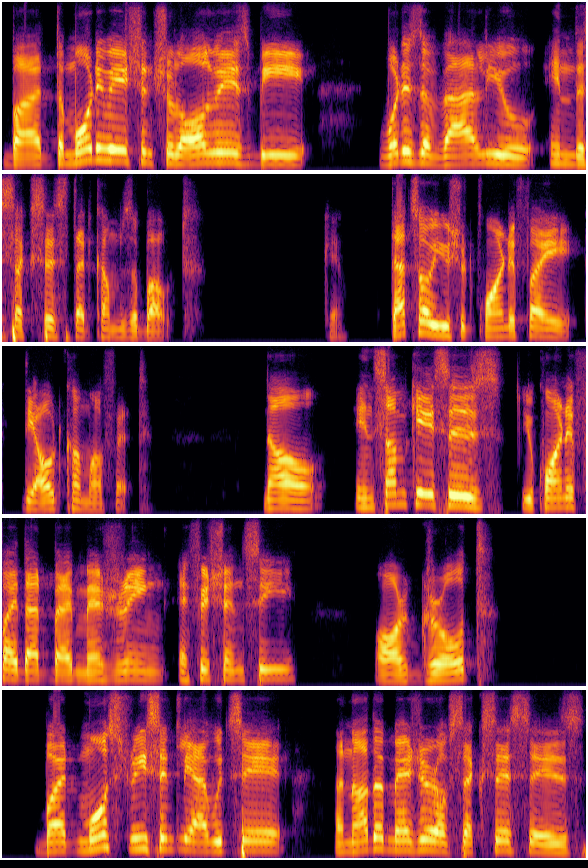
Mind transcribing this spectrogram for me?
But the motivation should always be what is the value in the success that comes about okay that's how you should quantify the outcome of it now in some cases you quantify that by measuring efficiency or growth. But most recently i would say another measure of success is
